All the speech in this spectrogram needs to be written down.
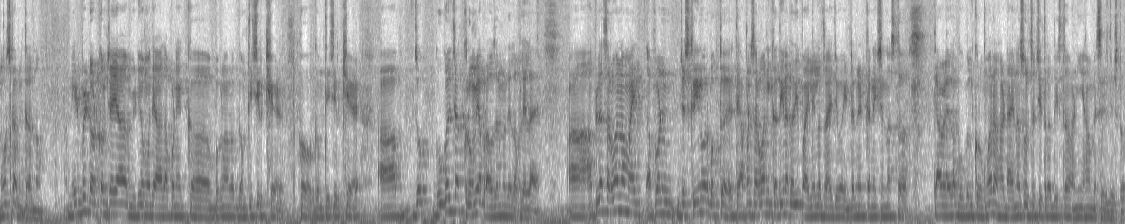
नमस्कार मित्रांनो. नेटबेट डॉट कॉमच्या या व्हिडिओमध्ये आज आपण एक बघणार आहोत गमतीशीर खेळ. हो गमतीशीर खेळ. जो गुगलच्या क्रोम या ब्राउझरमध्ये लपलेला आहे. आपल्या सर्वांना माहीत आपण जे स्क्रीनवर बघतोय ते आपण सर्वांनी कधी ना कधी पाहिलेलंच आहे. जेव्हा इंटरनेट कनेक्शन नसतं त्यावेळेला गुगल क्रोमवर हा डायनासोरचं चित्र दिसतं आणि हा मेसेज दिसतो.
